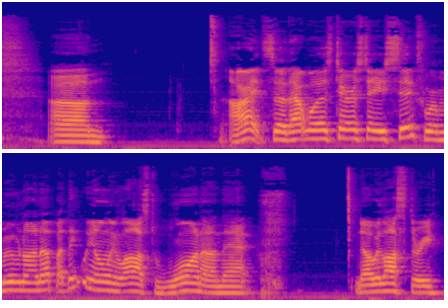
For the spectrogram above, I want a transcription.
um, all right, so that was Terror Stage 6. We're moving on up. I think we only lost one on that. No, we lost three.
